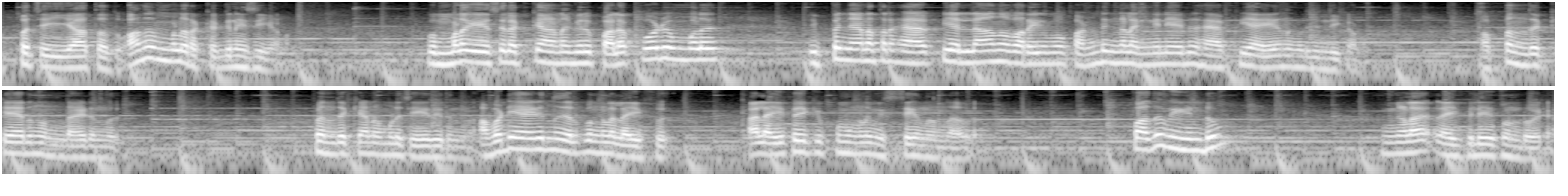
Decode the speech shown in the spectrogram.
ഇപ്പോൾ ചെയ്യാത്തതും. അത് നമ്മൾ റെക്കഗ്നൈസ് ചെയ്യണം. ഇപ്പോൾ നമ്മളെ കേസിലൊക്കെ ആണെങ്കിൽ പലപ്പോഴും നമ്മൾ ഇപ്പം ഞാൻ അത്ര ഹാപ്പി അല്ല എന്ന് പറയുമ്പോൾ പണ്ട് നിങ്ങൾ എങ്ങനെയായിരുന്നു ഹാപ്പി ആയെന്ന് നിങ്ങൾ ചിന്തിക്കണം. അപ്പം എന്തൊക്കെയായിരുന്നു ഉണ്ടായിരുന്നത്? ഇപ്പം എന്തൊക്കെയാണ് നമ്മൾ ചെയ്തിരുന്നത്? അവിടെയായിരുന്നു ചിലപ്പോൾ നിങ്ങളുടെ ലൈഫ് ആ ലൈഫിലേക്ക് ഇപ്പം നിങ്ങൾ മിസ് ചെയ്യുന്നുണ്ടാവുക അപ്പം അത് വീണ്ടും നിങ്ങളെ ലൈഫിലേക്ക് കൊണ്ടുവരിക.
